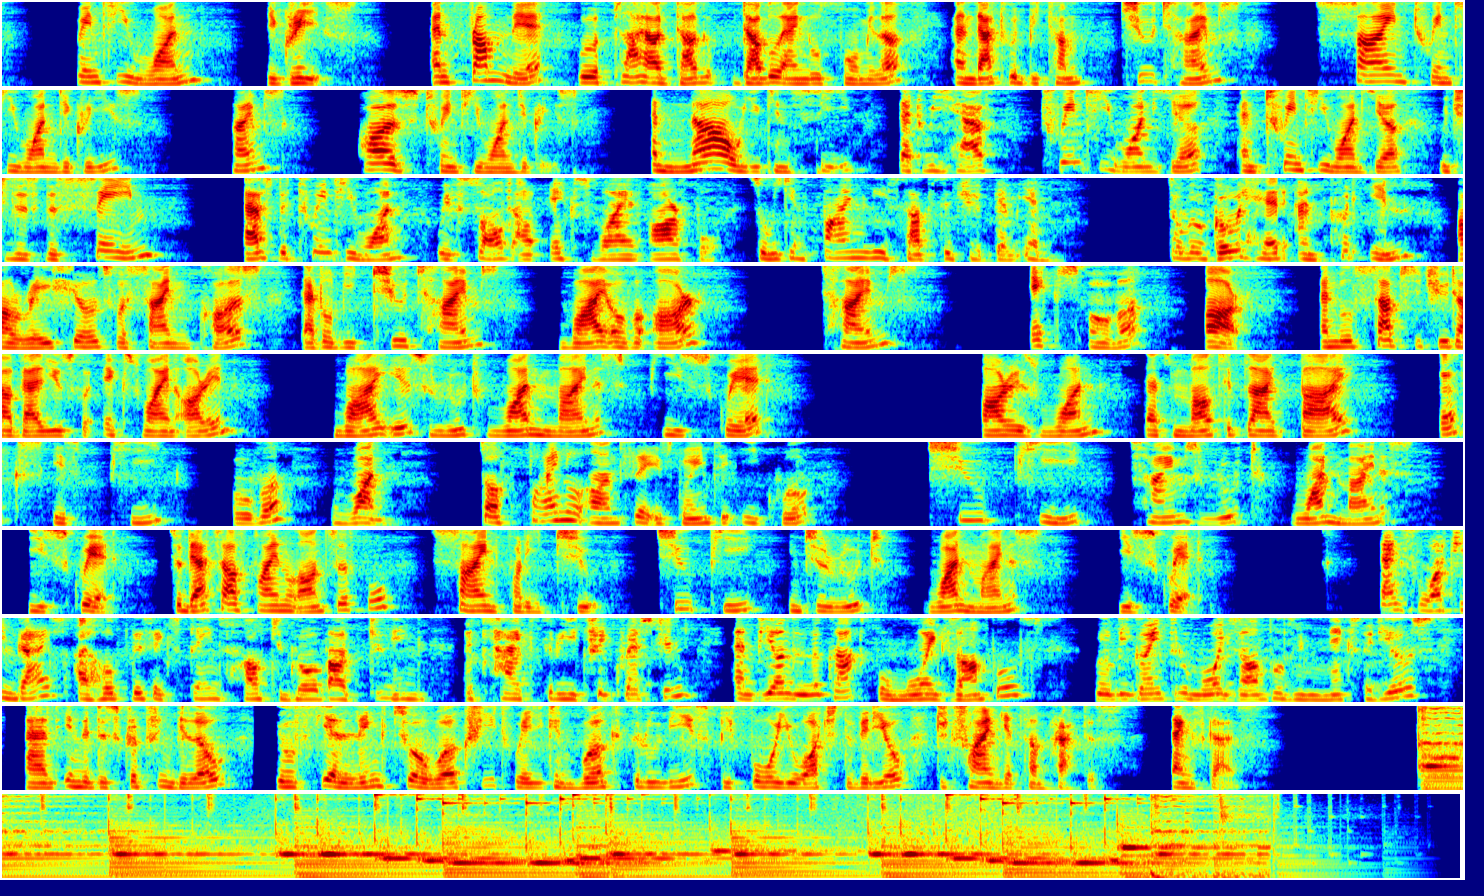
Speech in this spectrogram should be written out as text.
21 degrees. And from there, we'll apply our double angle formula, and that would become 2 times sine 21 degrees times cos 21 degrees. And now you can see that we have 21 here and 21 here, which is the same as the 21 we've solved our x, y, and r for. So we can finally substitute them in. So we'll go ahead and put in our ratios for sine and cos. That will be 2 times y over r times x over r. And we'll substitute our values for x, y, and r in. y is root 1 minus p squared. r is 1 that's multiplied by x is p over 1. So our final answer is going to equal 2p times root 1 minus p squared. So that's our final answer for sine 42. 2p into root 1 minus p squared. Thanks for watching guys. I hope this explains how to go about doing a type 3 trig question and be on the lookout for more examples. We'll be going through more examples in the next videos and in the description below you'll see a link to a worksheet where you can work through these before you watch the video to try and get some practice. Thanks guys.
